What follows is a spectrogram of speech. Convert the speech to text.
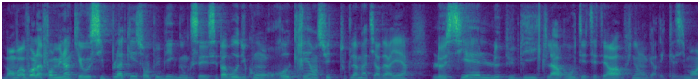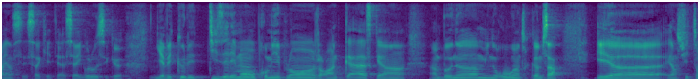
ben on va voir la Formule 1 qui est aussi plaquée sur le public. Donc c'est pas beau. Du coup, on recrée ensuite toute la matière derrière, le ciel, le public, la route, etc. Au final, on gardait quasiment rien. C'est ça qui était assez rigolo, c'est que il y avait que les petits éléments au premier plan, genre un casque, un, bonhomme, une roue, un truc comme ça. Et, euh, et ensuite,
